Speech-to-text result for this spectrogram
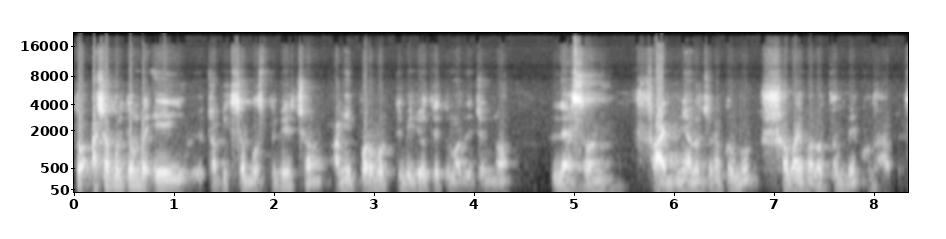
তো আশা করি তোমরা এই টপিকসটা বুঝতে পেরেছ। আমি পরবর্তী ভিডিওতে তোমাদের জন্য লেসন ফাইভ নিয়ে আলোচনা করব। সবাই ভালো থাকবে। খুদা হাফেজ।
